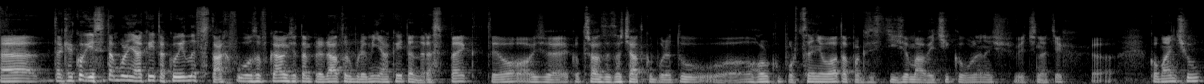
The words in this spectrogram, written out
Uh, tak jako jestli tam bude nějaký takovýhle vztah v úvozovkách, že ten predátor bude mít nějaký ten respekt, jo, a že jako třeba ze začátku bude tu eh, holku podceňovat a pak zjistí, že má větší koule než většina těch uh, komančů.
